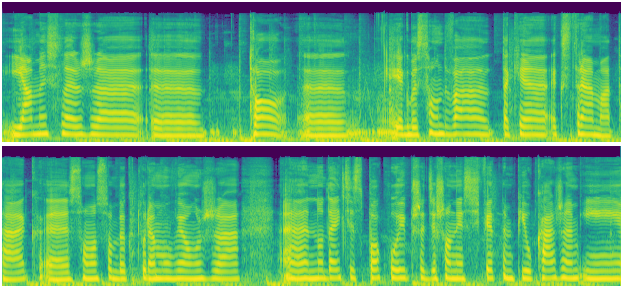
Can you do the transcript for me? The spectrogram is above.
ja myślę, że y, to y, jakby są dwa takie ekstrema, tak? są osoby, które mówią, że no dajcie spokój, przecież on jest świetnym piłkarzem i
